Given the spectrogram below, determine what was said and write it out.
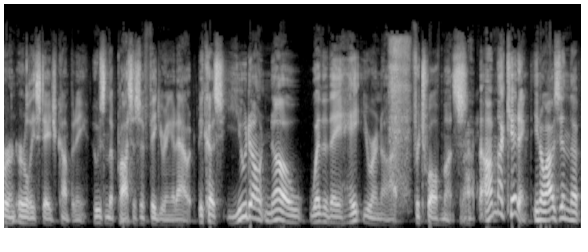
for an early stage company who's in the process of figuring it out because you don't know whether they hate you or not for 12 months. Right. I'm not kidding. You know, I was in the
